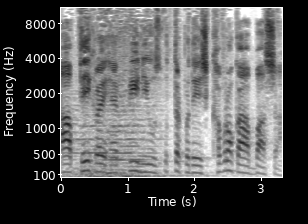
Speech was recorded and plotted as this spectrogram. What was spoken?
आप देख रहे हैं पी न्यूज़ उत्तर प्रदेश खबरों का बादशाह।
